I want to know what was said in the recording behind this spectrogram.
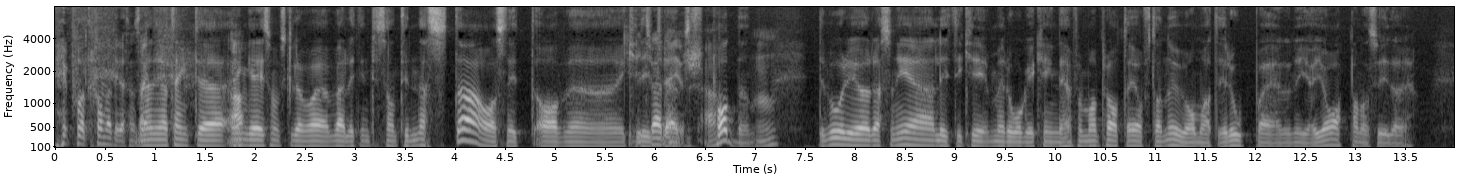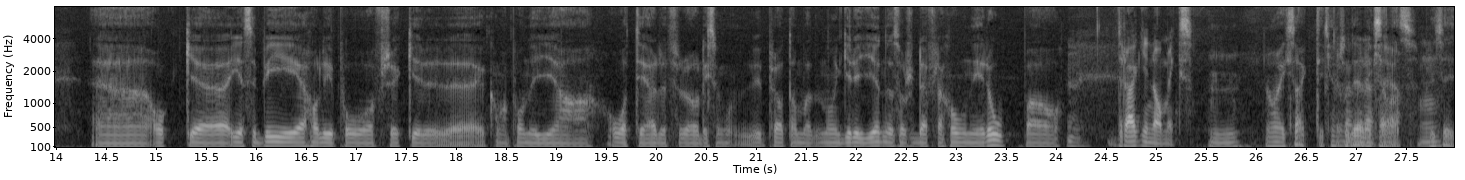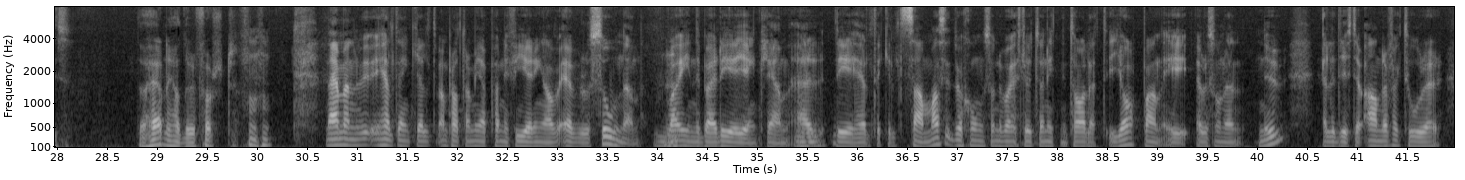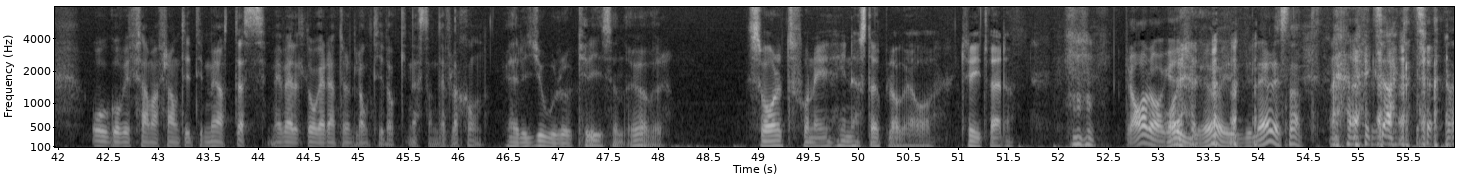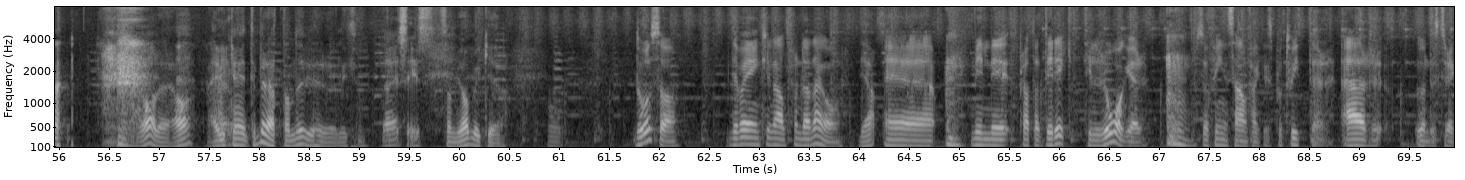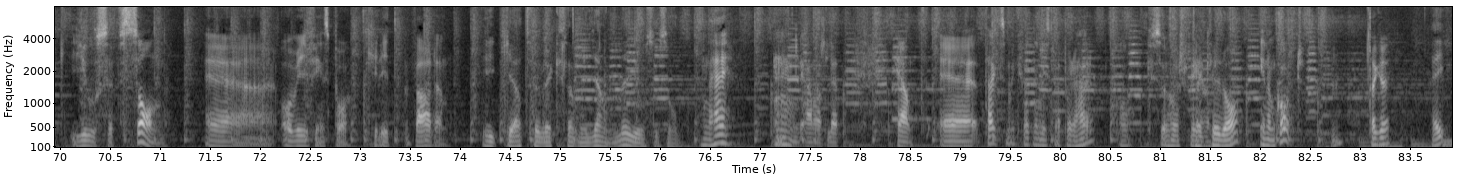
Vi får återkomma till det som sagt. Men jag tänkte Ja. en grej som skulle vara väldigt intressant till nästa avsnitt av Kreditvärden, just. Ja. Kreditvärldspodden. Mm. Det vore ju att resonera lite med Roger kring det här. För man pratar ju ofta nu om att Europa är det nya Japan och så vidare. Eh, och eh, ECB håller ju på och försöker eh, komma på nya åtgärder för att liksom, vi pratar om att någon gryende sorts deflation i Europa. Och, Draginomics. mm, ja exakt, det kanske det det kallas. Mm. Precis. Det var här ni hade det först. Nej men helt enkelt, man pratar om japanifiering av eurozonen. Mm. Vad innebär det egentligen? Mm. Är det helt enkelt samma situation som det var i slutet av 90-talet i Japan i eurozonen nu? Eller drivs det av andra faktorer? Och går vi samma framtid till mötes med väldigt låga räntor under lång tid och nästan deflation? Är eurokrisen över? Svaret får ni i nästa upplaga av Kreditvärlden. Bra Roger! Oj, oj, vi lär dig snabbt. Exakt. Bra det. Ja. Nej, vi kan ju inte berätta nu hur det liksom, Precis. som jag brukar göra. Då så. Det var egentligen allt från denna gång. Ja. Eh, vill ni prata direkt till Roger så finns han faktiskt på Twitter. R understreck Josefsson. Eh, och vi finns på Kreditvärlden. Icke att förväxla med Janne Josefsson. Nej, annars lätt hänt. Eh, tack så mycket för att ni lyssnade på det här och så hörs vi Tack för igen idag. inom kort. Tackar. Hej.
